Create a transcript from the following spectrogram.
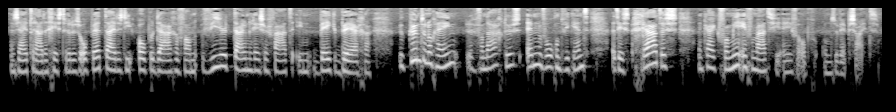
En zij traden gisteren dus op hè, tijdens die open dagen van vier tuinreservaten in Beekbergen. U kunt er nog heen, eh, vandaag dus en volgend weekend. Het is gratis en kijk voor meer informatie even op onze website.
